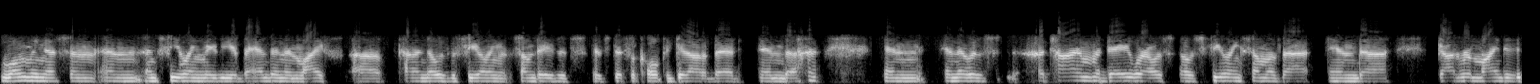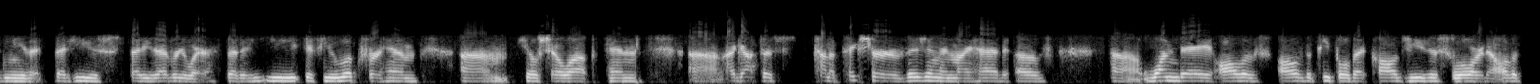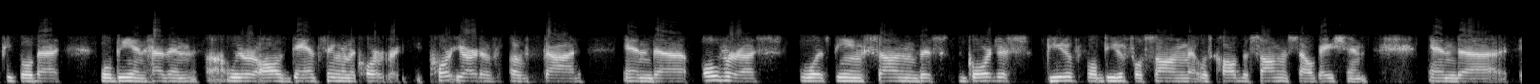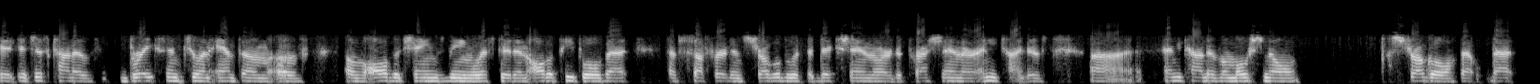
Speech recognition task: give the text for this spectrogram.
loneliness and, and, and feeling maybe abandoned in life uh, kind of knows the feeling that some days it's it's difficult to get out of bed. And uh, and and there was a time a day where I was I was feeling some of that. And uh, God reminded me that that he's that he's everywhere that he if you look for him um, he'll show up. And uh, I got this kind of picture or vision in my head of uh, one day all of all of the people that call Jesus Lord, all the people that will be in heaven, uh, we were all dancing in the court, courtyard of, of God, and uh, over us was being sung this gorgeous, beautiful, beautiful song that was called the Song of Salvation, and uh, it, it just kind of breaks into an anthem of of all the chains being lifted and all the people that have suffered and struggled with addiction or depression or any kind of uh, any kind of emotional struggle that that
